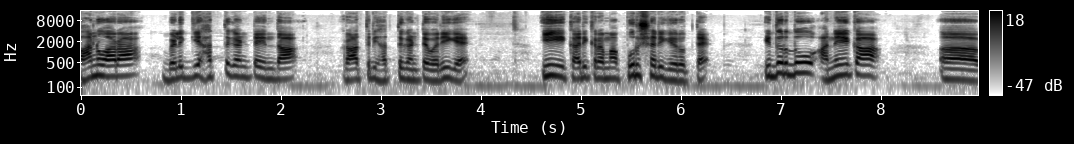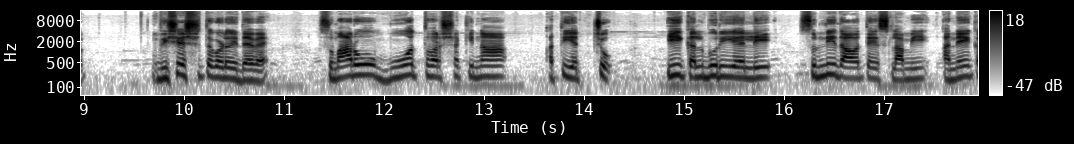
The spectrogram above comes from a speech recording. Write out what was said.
ಭಾನುವಾರ ಬೆಳಗ್ಗೆ ಹತ್ತು ಗಂಟೆಯಿಂದ ರಾತ್ರಿ ಹತ್ತು ಗಂಟೆವರೆಗೆ ಈ ಕಾರ್ಯಕ್ರಮ ಪುರುಷರಿಗೆ ಇರುತ್ತೆ. ಇದರದ್ದು ಅನೇಕ ವಿಶೇಷತೆಗಳು ಇದ್ದಾವೆ. ಸುಮಾರು ಮೂವತ್ತು ವರ್ಷಕ್ಕಿಂತ ಅತಿ ಹೆಚ್ಚು ಈ ಕಲಬುರಗಿಯಲ್ಲಿ ಸುನ್ನಿ ದಾವತೆ ಇಸ್ಲಾಮಿ ಅನೇಕ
